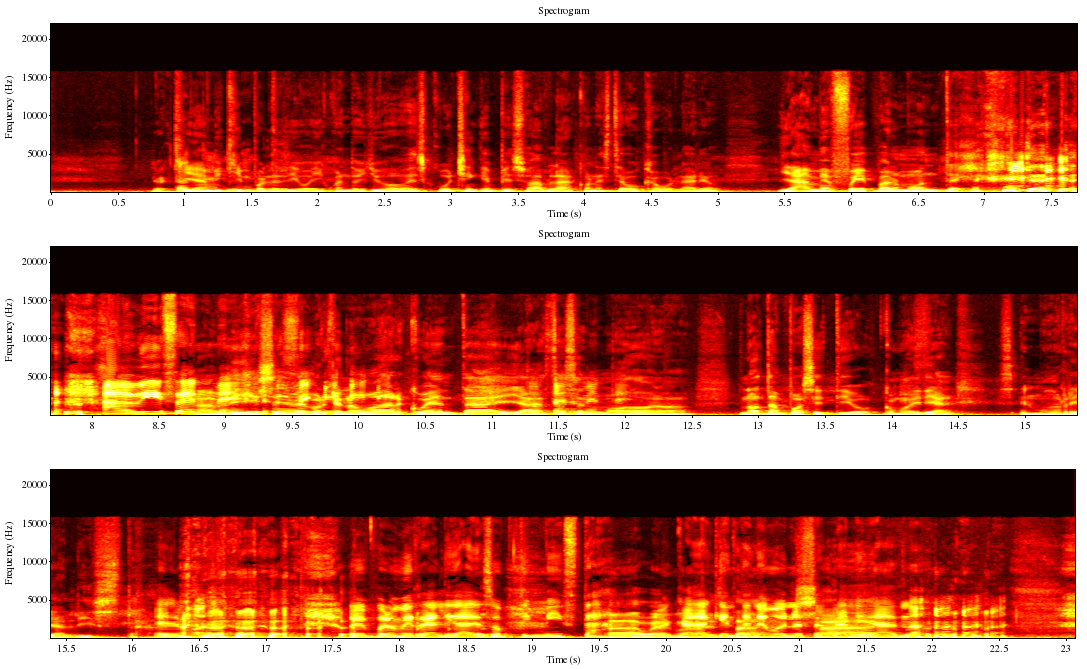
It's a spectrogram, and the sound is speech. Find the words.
Yo aquí a mi equipo les digo, y cuando yo escuchen que empiezo a hablar con este vocabulario, ya me fui para el monte. Avísenme. Avísenme porque no me voy a dar cuenta y ya estás en modo no, tan positivo. Como dirían, en modo realista. Oye, pero mi realidad es optimista. Ah, bueno. Cada quien tenemos nuestra realidad, ¿no?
